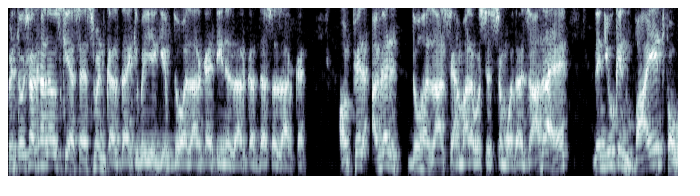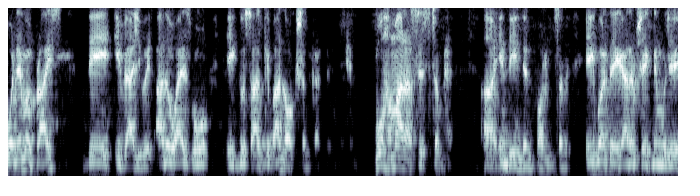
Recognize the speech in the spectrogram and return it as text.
फिर तोशा खाना उसकी असेसमेंट करता है कि भाई ये गिफ्ट दो हज़ार का है, तीन हज़ार का दस हज़ार का है। और फिर अगर दो हज़ार से हमारा वो सिस्टम होता है, ज़्यादा है then you can buy it for whatever price they evaluate otherwise वो एक दो साल के बाद ऑप्शन कर देते हैं। वो हमारा सिस्टम है। In the Indian foreign service एक बार तो एक अरब शेख ने मुझे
